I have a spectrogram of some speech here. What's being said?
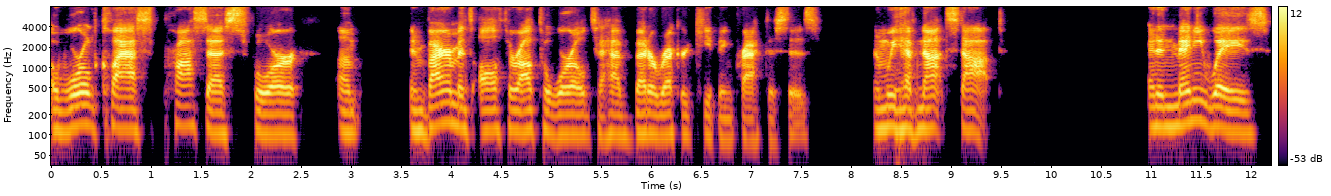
a world-class process for um, environments all throughout the world to have better record-keeping practices. And we have not stopped. And in many ways,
